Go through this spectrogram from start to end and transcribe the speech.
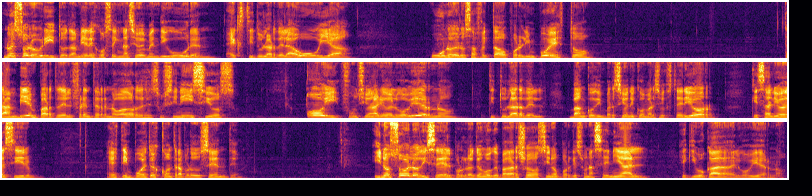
No es solo Brito, también es José Ignacio de Mendiguren, ex titular de la UIA, uno de los afectados por el impuesto, también parte del Frente Renovador desde sus inicios, hoy funcionario del gobierno, titular del Banco de Inversión y Comercio Exterior, que salió a decir, este impuesto es contraproducente. Y no solo, dice él, porque lo tengo que pagar yo, sino porque es una señal equivocada del gobierno.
